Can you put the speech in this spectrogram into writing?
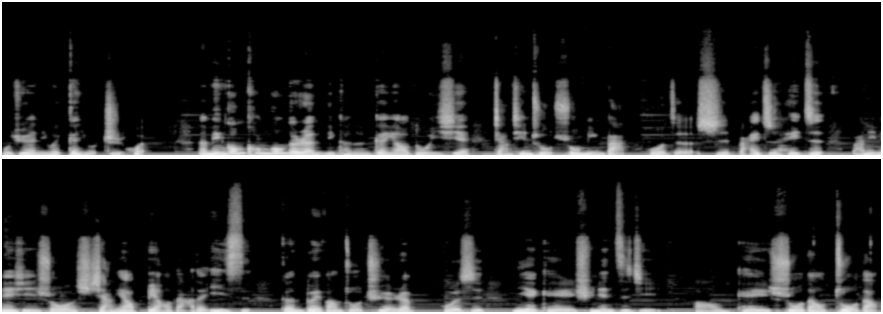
我觉得你会更有智慧。那命宫空宫的人，你可能更要多一些讲清楚、说明白，或者是白纸黑字，把你内心所想要表达的意思跟对方做确认，或者是你也可以训练自己啊，可以说到做到。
